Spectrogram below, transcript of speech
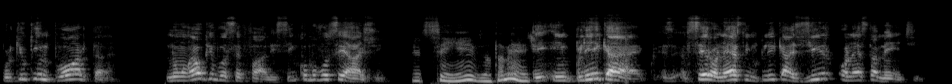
Porque o que importa não é o que você fala, sim como você age. Sim, exatamente. E implica ser honesto implica agir honestamente.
